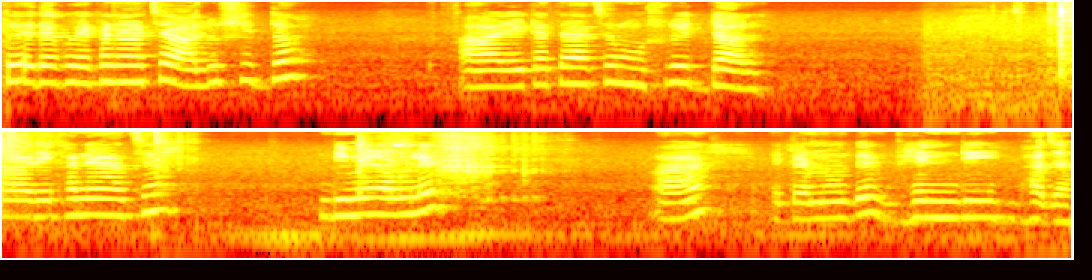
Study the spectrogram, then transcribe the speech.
তো এই দেখো, এখানে আছে আলু সিদ্ধ আর এটাতে আছে মুসুরির ডাল। আর এখানে আছে ডিমের অমলেট আর এটার মধ্যে ভেন্ডি ভাজা,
